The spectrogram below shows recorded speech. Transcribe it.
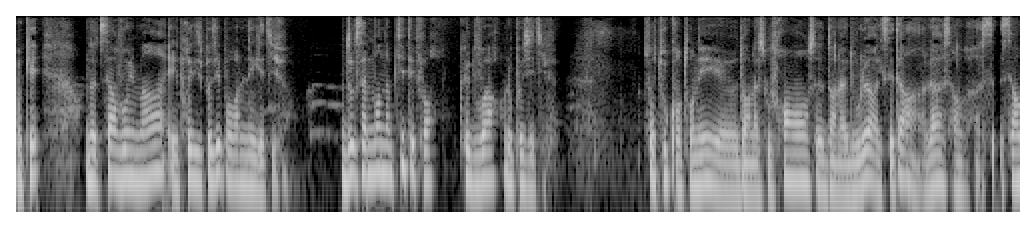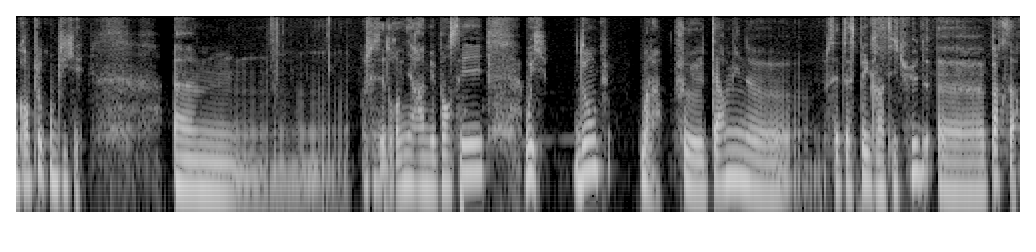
Ok? Notre cerveau humain est prédisposé pour voir le négatif. Donc ça demande un petit effort que de voir le positif. Surtout quand on est euh, dans la souffrance, dans la douleur, etc. Là, c'est encore- plus compliqué. Euh, J'essaie de revenir à mes pensées. Oui, donc voilà, je termine euh, cet aspect gratitude par ça.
